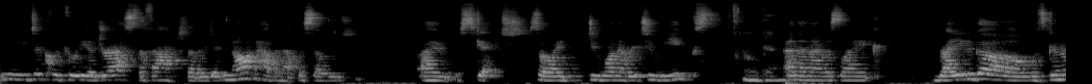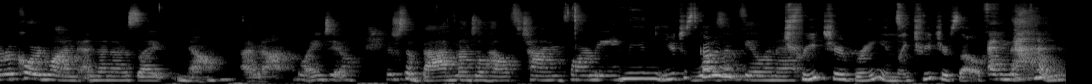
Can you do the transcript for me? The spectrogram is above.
need to quickly address the fact that I did not have an episode. I skipped. So I do one every two weeks. Okay. And then I was like, ready to go, was gonna record one. And then I was like, no, I'm not going to. It was just a bad mental health time for me. I mean, you just gotta feeling it. treat your brain, like treat yourself. And then,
